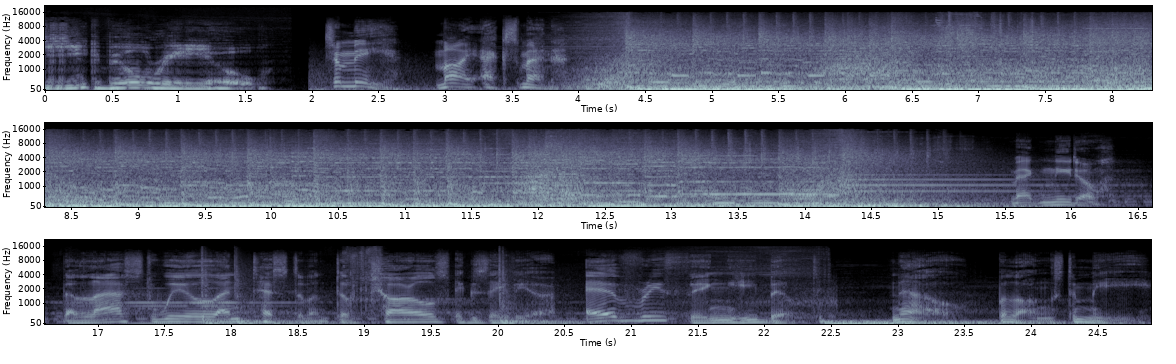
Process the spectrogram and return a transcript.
Geekville Radio. To me, my X Men. Magneto. The last will and testament of Charles Xavier. Everything he built now belongs to me.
